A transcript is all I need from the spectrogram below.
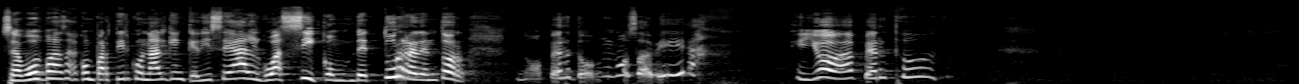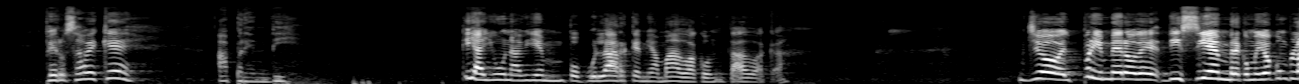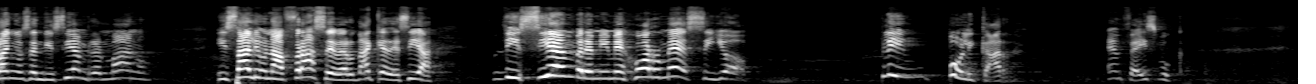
O sea, vos vas a compartir con alguien que dice algo así, de tu redentor no, perdón, no sabía. Y yo, ah, perdón. Pero ¿sabe qué? Aprendí. Y hay una bien popular que mi amado ha contado acá. Yo el primero de diciembre, como yo cumplo años en diciembre, hermano, y sale una frase, ¿verdad? Que decía, diciembre mi mejor mes, y yo, plin, publicar en Facebook.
